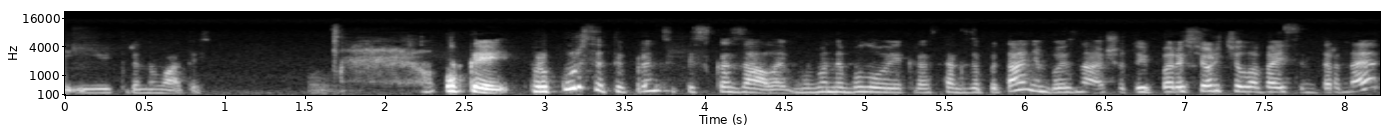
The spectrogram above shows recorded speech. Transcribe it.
і тренуватись. Окей, про курси ти в принципі сказала, бо в мене було якраз так запитання, бо я знаю, що ти пересерчила весь інтернет,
